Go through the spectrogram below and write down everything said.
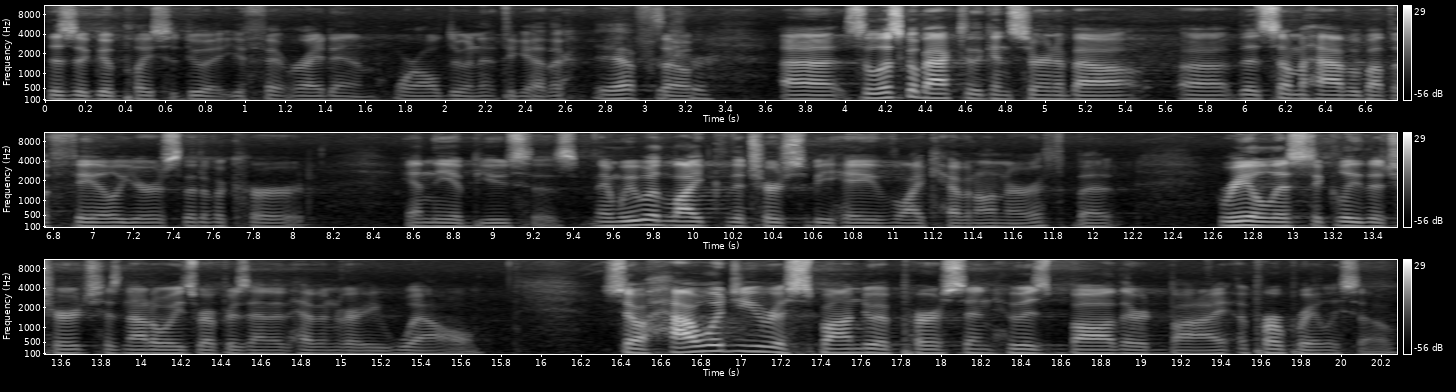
this is a good place to do it. You fit right in. We're all doing it together. Yeah, for so, sure. uh, so let's go back to the concern about uh, that some have about the failures that have occurred and the abuses. And we would like the church to behave like heaven on earth, but realistically, the church has not always represented heaven very well. So, how would you respond to a person who is bothered by, appropriately so,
